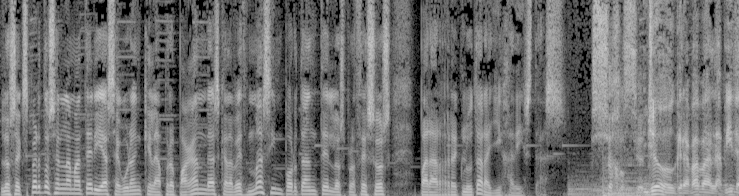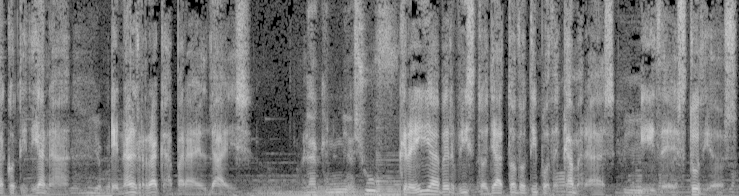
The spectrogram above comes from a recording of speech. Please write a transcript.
Los expertos en la materia aseguran que la propaganda es cada vez más importante en los procesos para reclutar a yihadistas. Yo grababa la vida cotidiana en Al Raqqa para el Daesh. Creía haber visto ya todo tipo de cámaras y de estudios,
